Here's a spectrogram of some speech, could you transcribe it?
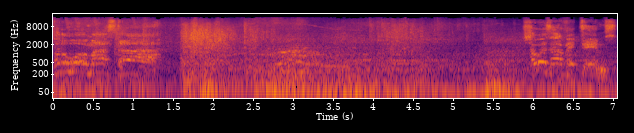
For the War Master! Show us our victims!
